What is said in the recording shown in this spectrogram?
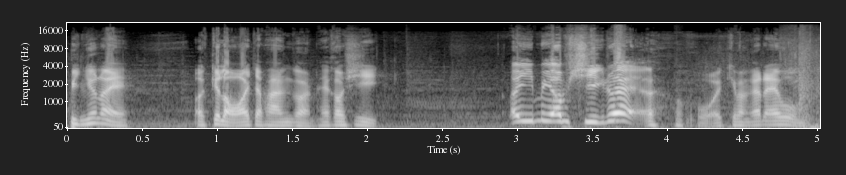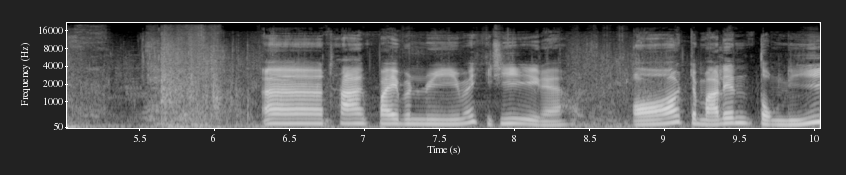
ปิงเท่าไหร่โอเคหรอว่าจะพังก่อนให้เขาฉีกเอ้ยไม่ยอมฉีกด้วยโอ้โหโอเคพังก็ได้ผมอ่าทางไปมันมีไม่กี่ที่เองนะอ๋อจะมาเล่นตรงนี้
